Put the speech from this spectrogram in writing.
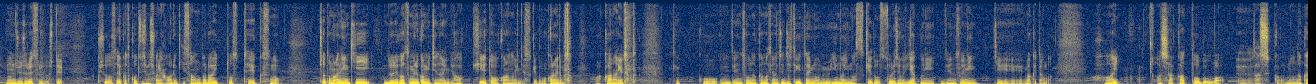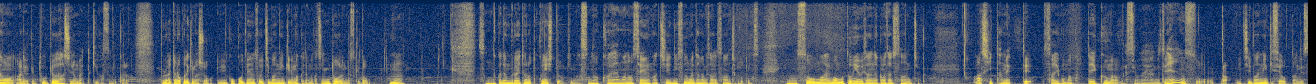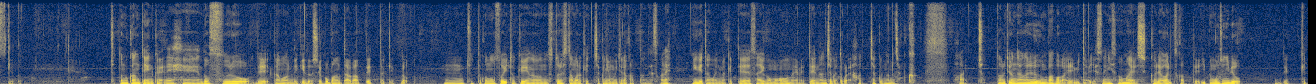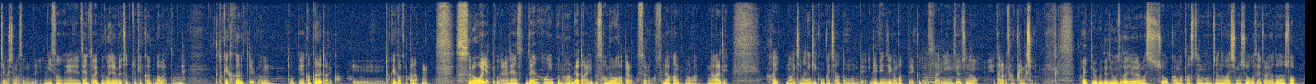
ノン重症レースするとして副賞生活こっちしましたかね？ハルキサンドライトステークスのちょっとまだ人気どれが集めるか見てないんではっきりとわからないんですけどわからないでもたわからんよでもた結構、えー、前走仲間戦は実績とは今今いますけどそれじゃなくて逆に前走人気負けたまはい。アシャカトブはえー、確か、まあ、中山もあれやけど東京で走るもやった気がするから。ブライトノックでいきましょう、えー、ここ前走一番人気で負けた馬たち2頭おるんですけど。うん。その中でもブライトロックにしておきます。中山の1008 2走前田辺さんで3着取ってます。4走前も武藤みさんで中山さんで3着。足ためて最後まくっていく馬なんですよね。で前走が一番人気背負ったんですけど。ちょっと無観展開ね、えー、ドスローで我慢できずして5番手上がっていったけど。うんちょっとこの遅い時計のストレス溜まる決着には向いてなかったんですかね。逃げた馬に負けて最後も追うのやめて何着やったこれ？8着？7着か。はい。ちょっとある程度流れる馬場がええみたいですね。2走前しっかり上がり使って1分52秒で決着してますので。2走、えー、前走1分54秒ちょっと時計かかる馬場やったんでね。時計かかるっていうかうん。時計かかるとあれか。えー、時計かかったな。うん。スローはいやってことやね。前前半1分何秒やったら ?1 分3秒かかったやろ。そろ。それわかんない。わかんない。流れて。はい。まあ一番人気今回ちゃうと思うんで、リベンジ頑張ってください。人気落ちの田辺さん買いましょう。はい。ということで、自己紹介以上でやりましょうか。また明日の本チャンネルお会いしましょう。ご清聴ありがとうございました。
